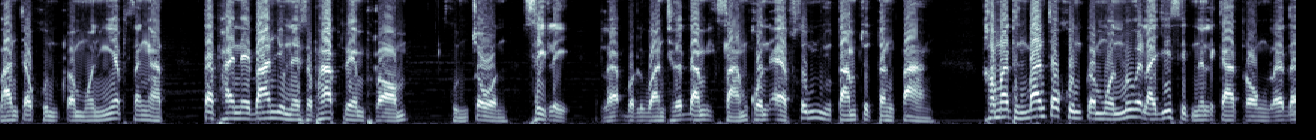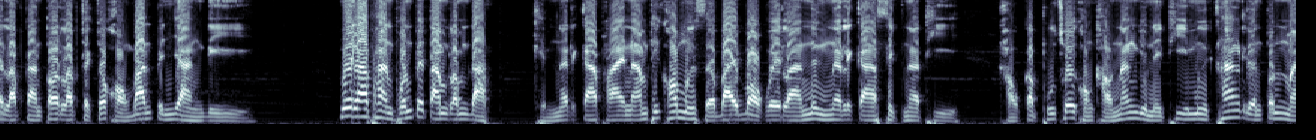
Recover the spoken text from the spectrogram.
บ้านเจ้าคุณประมวลเงียบสงัด แต่ภายในบ้านอยู่ในสภาพเตรียมพร้อม ขุนโจรสิริ และบริวารเชิดดำอีกสามคนแอบซุ่มอยู่ตามจุดต่างๆ เขามาถึงบ้านเจ้าคุณประมวลเมื่อเวลา 20นาฬิกาตรง และได้รับการต้อนรับจากเจ้าของบ้านเป็นอย่างดี เวลาผ่านพ้นไปตามลำดับ เข็มนาฬิกาพลายน้ำที่ข้อมือเสือใบบอกเวลาหนึ่งนาฬิกาสินาทีเขากับผู้ช่วยของเขานั่งอยู่ในที่มืดข้างเรือนต้นไม้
